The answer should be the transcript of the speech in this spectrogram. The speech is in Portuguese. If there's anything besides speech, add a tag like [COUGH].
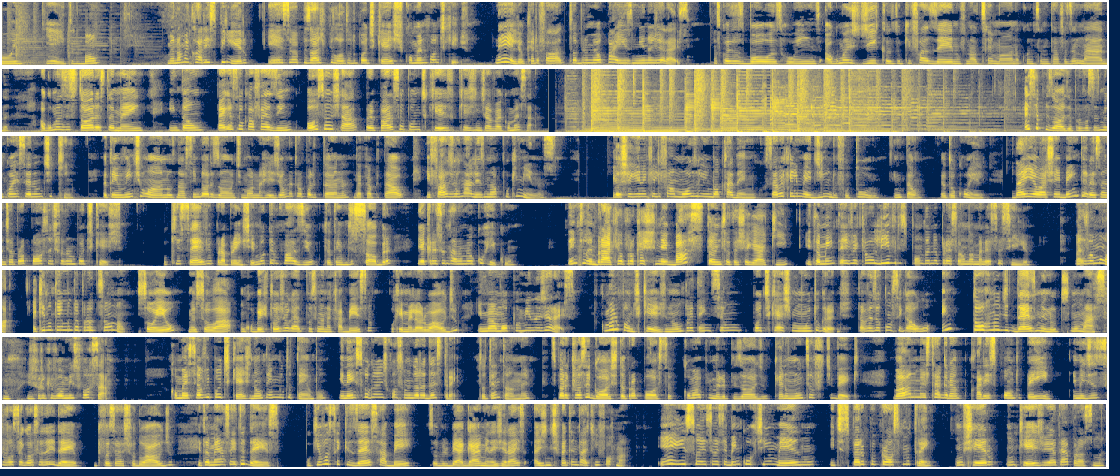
Oi, e aí, tudo bom? Meu nome é Clarice Pinheiro e esse é o episódio piloto do podcast Comendo Pão de Queijo. Nele eu quero falar sobre o meu país, Minas Gerais. As coisas boas, ruins, algumas dicas do que fazer no final de semana quando você não tá fazendo nada, algumas histórias também. Então, pega seu cafezinho ou seu chá, prepara seu pão de queijo que a gente já vai começar. Esse episódio é para vocês me conhecerem um tiquinho. Eu tenho 21 anos, nasci em Belo Horizonte, moro na região metropolitana da capital e faço jornalismo na PUC Minas. Eu cheguei naquele famoso limbo acadêmico. Sabe aquele medinho do futuro? Então, eu tô com ele. Daí eu achei bem interessante a proposta de fazer um podcast. O que serve para preencher meu tempo vazio, que eu tenho de sobra, e acrescentar no meu currículo. Tem que lembrar que eu procrastinei bastante até chegar aqui e também teve aquela livre e espontânea pressão da Maria Cecília. Mas vamos lá. Aqui não tem muita produção, não. Sou eu, meu celular, um cobertor jogado por cima da cabeça, porque melhora o áudio, e meu amor por Minas Gerais. Comendo pão de queijo não pretende ser um podcast muito grande. Talvez eu consiga algo em torno de 10 minutos no máximo. [LAUGHS] Juro que vou me esforçar. Comecei a ouvir podcast não tem muito tempo e nem sou grande consumidora desse trem. Tô tentando, né? Espero que você goste da proposta. Como é o primeiro episódio, quero muito seu feedback. Vá lá no meu Instagram, clarice.pi, e me diz se você gosta da ideia, o que você achou do áudio e também aceito ideias. O que você quiser saber sobre BH Minas Gerais, a gente vai tentar te informar. E é isso, esse vai ser bem curtinho mesmo e te espero pro próximo trem. Um cheiro, um queijo e até a próxima.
